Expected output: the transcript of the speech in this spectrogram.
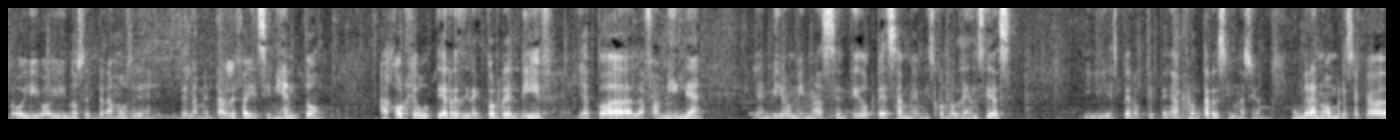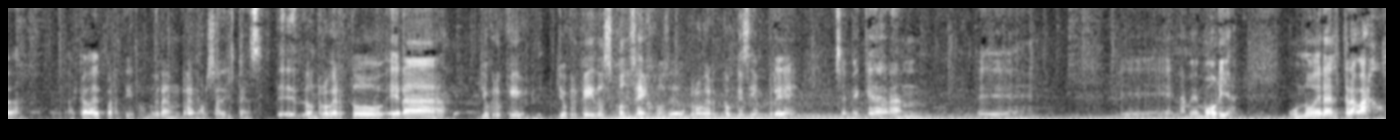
hoy, hoy nos enteramos de, de lamentable fallecimiento a Jorge Gutiérrez, director del DIF, y a toda la familia. Le envío mi más sentido pésame, mis condolencias y espero que tengan pronta resignación. Un gran hombre se acaba, acaba de partir, un gran remorzadispense. Eh, don Roberto era, yo creo, que, yo creo que hay dos consejos de don Roberto que siempre se me quedarán eh, eh, en la memoria. Uno era el trabajo,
